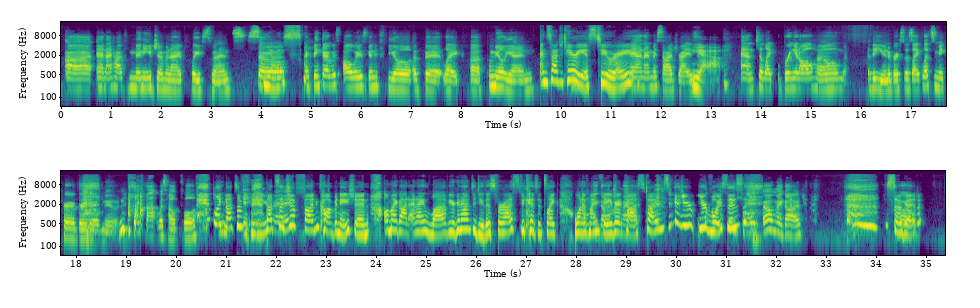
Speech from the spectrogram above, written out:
uh, and I have many Gemini placements. So yes. I think I was always going to feel a bit like a chameleon. And Sagittarius too, right? And I'm a Sag rising. Yeah. And to like bring it all home the universe was like, let's make her a Virgo moon. like that was helpful. like in, that's a that's such a fun combination. Oh my god! And I love you're gonna have to do this for us because it's like one oh of my, my gosh, favorite my... pastimes. your your voices. oh my gosh! so oh. good.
